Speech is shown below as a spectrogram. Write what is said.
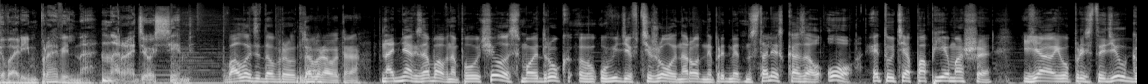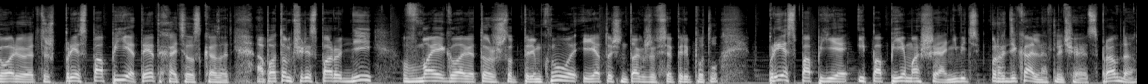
Говорим правильно на Радио 7. Володя, доброе утро. Доброе утро. На днях забавно получилось. Мой друг, э, увидев тяжелый народный предмет на столе, сказал, «О, это у тебя папье-маше». Я его пристыдил, говорю, это же пресс-папье, ты это хотел сказать. А потом через пару дней в моей голове тоже что-то перемкнуло, и я точно так же все перепутал. Пресс-папье и папье-маше, они ведь радикально отличаются, правда?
